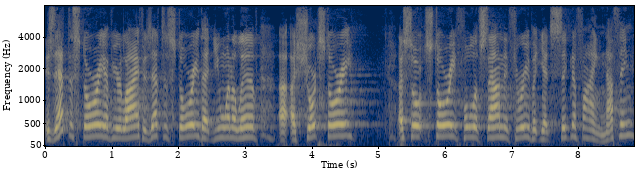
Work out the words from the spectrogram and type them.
Is that the story of your life? Is that the story that you want to live? a short story? A so- story full of sound and fury, but yet signifying nothing?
